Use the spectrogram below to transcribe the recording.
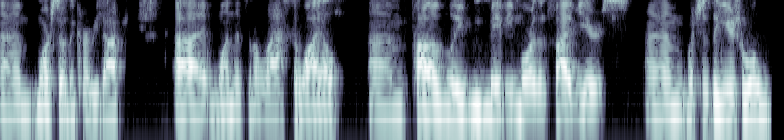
um, more so than Kirby Dach, uh, one that's going to last a while, um, probably maybe more than five years, um, which is the usual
